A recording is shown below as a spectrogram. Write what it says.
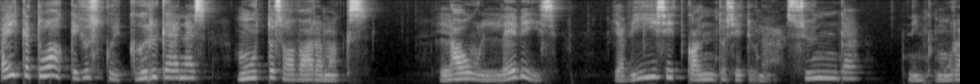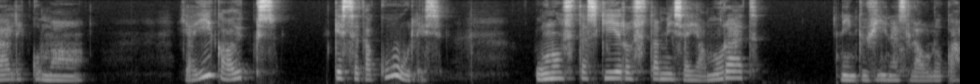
väike toake justkui kõrgenes, muutus avaramaks. laul levis ja viisid kandusid üle sünge ning mureliku maa. ja igaüks kes seda kuulis, unustas kiirustamise ja mured ning ühines lauluga.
